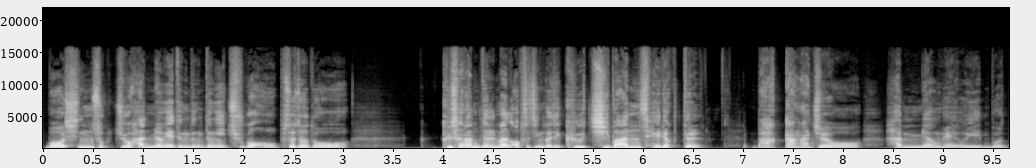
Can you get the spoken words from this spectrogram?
뭐 신숙주, 한명회 등등등이 죽어 없어져도 그 사람들만 없어진 거지 그 집안 세력들 막강하죠. 한명회의 뭐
